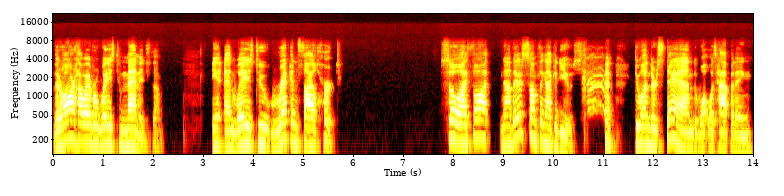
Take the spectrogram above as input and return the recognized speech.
There are, however, ways to manage them and ways to reconcile hurt. So I thought, now there's something I could use. to understand what was happening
